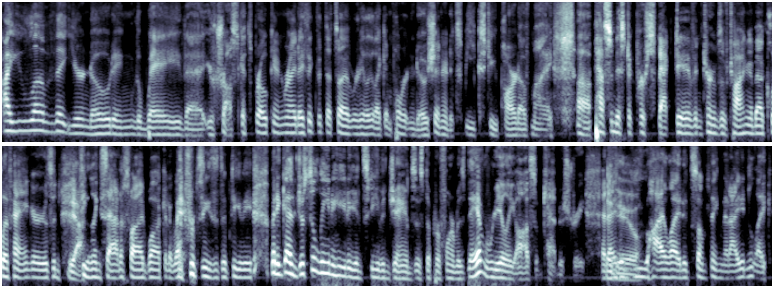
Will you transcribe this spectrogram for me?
I love that you're noting the way that your trust gets broken, right? I think that that's a really like important notion, and it speaks to part of my uh, pessimistic perspective in terms of talking about cliffhangers and yeah feeling satisfied walking away from seasons of TV. But again, just Selena Headey and Stephan James as the performers, they have really awesome chemistry. And They I do. think you highlighted something that I didn't like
